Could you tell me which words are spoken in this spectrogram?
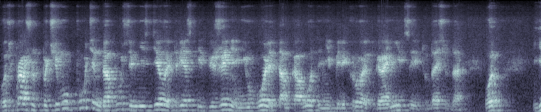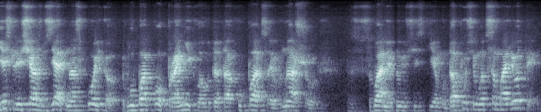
Вот спрашивают, почему Путин, допустим, не сделает резкие движения, не уволит там кого-то, не перекроет границы и туда-сюда. Вот если сейчас взять, насколько глубоко проникла вот эта оккупация в нашу с вами систему, допустим, вот самолеты,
